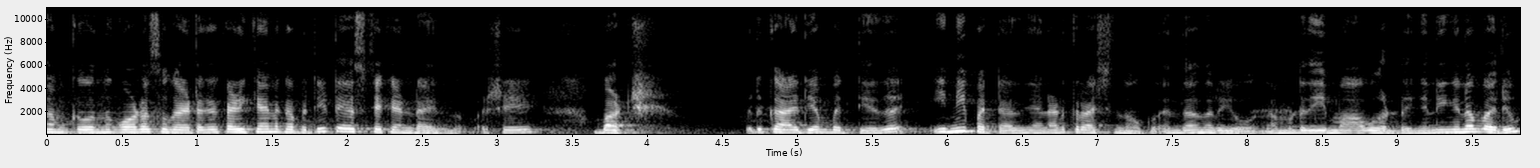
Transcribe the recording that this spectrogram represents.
നമുക്ക് ഒന്നും കൂടെ സുഖമായിട്ടൊക്കെ കഴിക്കാനൊക്കെ പറ്റി ടേസ്റ്റൊക്കെ ഉണ്ടായിരുന്നു. പക്ഷേ ബട്ട് ഒരു കാര്യം പറ്റിയത് ഇനി പറ്റാതെ ഞാൻ അടുത്ത പ്രാവശ്യം നോക്കും. എന്താണെന്നറിയോ? നമ്മുടെ ഈ മാവ് കണ്ടു? ഇങ്ങനെ ഇങ്ങനെ വരും.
